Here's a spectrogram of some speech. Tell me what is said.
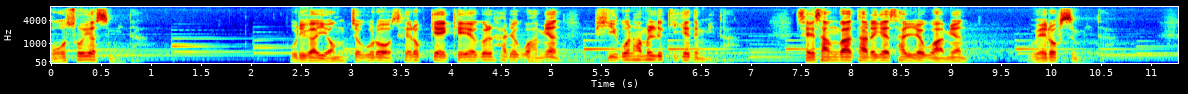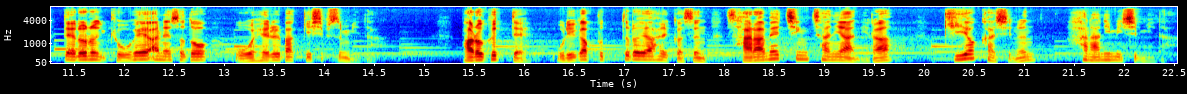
호소였습니다. 우리가 영적으로 새롭게 개혁을 하려고 하면 피곤함을 느끼게 됩니다. 세상과 다르게 살려고 하면 외롭습니다. 때로는 교회 안에서도 오해를 받기 쉽습니다. 바로 그때 우리가 붙들어야 할 것은 사람의 칭찬이 아니라 기억하시는 하나님이십니다.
